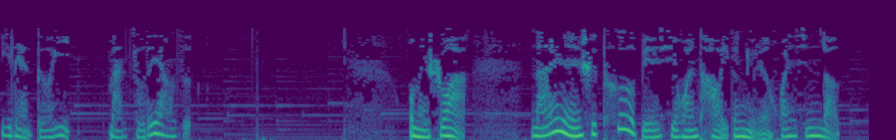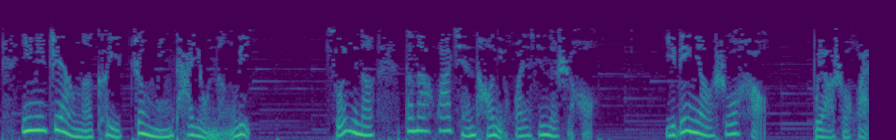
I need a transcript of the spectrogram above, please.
一脸得意、满足的样子。我们说啊，男人是特别喜欢讨一个女人欢心的，因为这样呢，可以证明他有能力。所以呢，当他花钱讨你欢心的时候，一定要说好，不要说坏，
